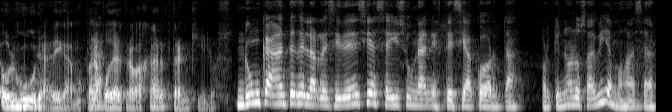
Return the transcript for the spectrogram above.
holgura, digamos, para Claro. poder trabajar tranquilos. nunca antes de la residencia se hizo una anestesia corta, porque no lo sabíamos hacer.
